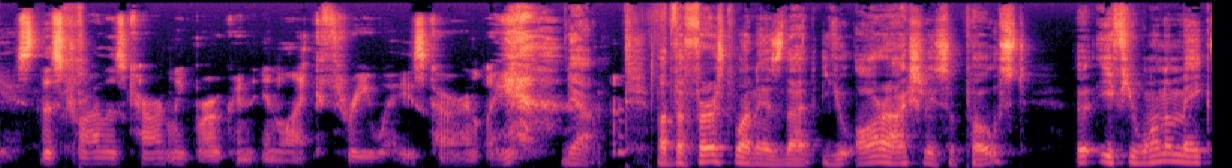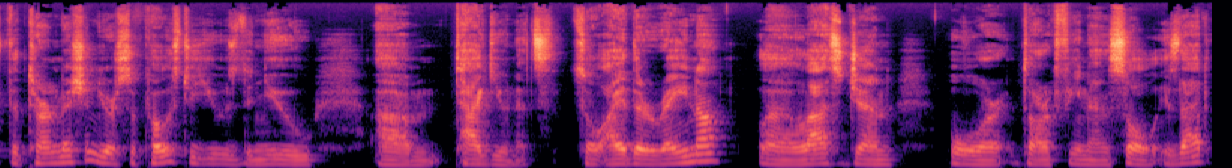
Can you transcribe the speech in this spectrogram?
Yes, this trial is currently broken in like three ways currently. Yeah, but the first one is that you are actually supposed, uh, if you want to make the turn mission, you're supposed to use the new um, tag units. So either Reina, uh, Last Gen, or Dark Fina and Soul. Is that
